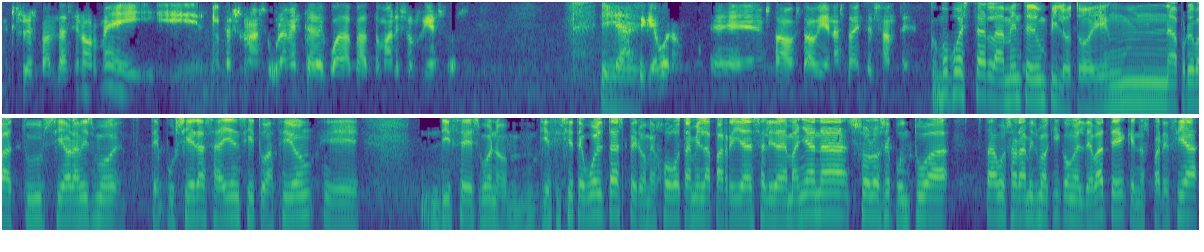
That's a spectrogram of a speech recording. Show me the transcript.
en sus espaldas enorme y, una persona seguramente adecuada para tomar esos riesgos. Eh, así que bueno, eh, ha, estado, bien, estado interesante. ¿Cómo puede estar la mente de un piloto en una prueba? Tú, si ahora mismo te pusieras ahí en situación, eh, dices, bueno, 17 vueltas, pero me juego también la parrilla de salida de mañana, solo se puntúa. Estábamos ahora mismo aquí con el debate que nos parecía,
